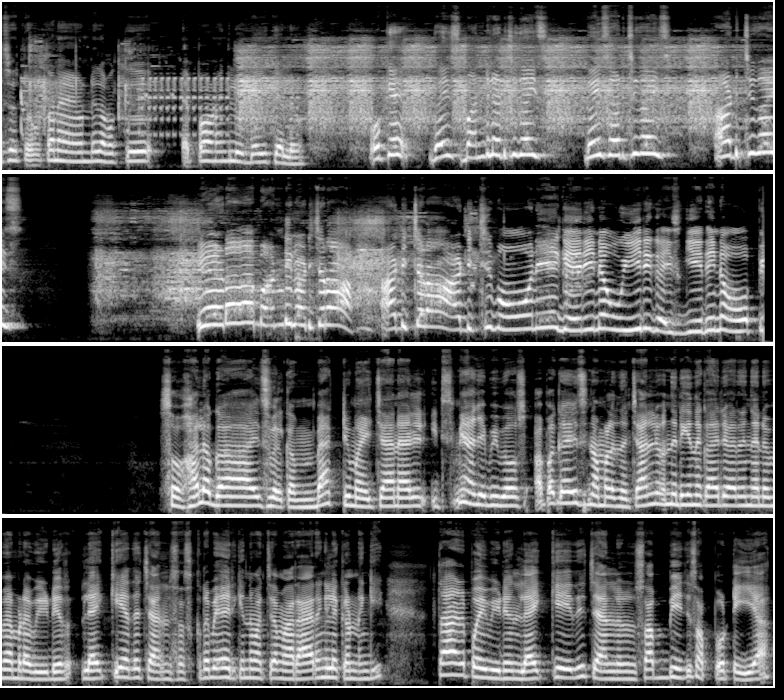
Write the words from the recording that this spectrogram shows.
Universal token ആയതുകൊണ്ട് നമുക്ക് എപ്പോൾ വേണമെങ്കിലും ഉപയോഗിക്കാമല്ലോ ഓക്കെ ഗൈസ് ബണ്ടിലടിച്ച് ഗൈസ് ഗൈസ് അടിച്ച് ഗൈസ് അടിച്ച് ഗൈസ് എടാ ബണ്ടിൽ അടിച്ചടാ അടിച്ചടാ അടിച്ച് മോനെ. Garena ഉയിര് guys Garena OP so hello guys welcome back to my channel it's me Ajay B boss അപ്പോൾ ഗൈസ് നമ്മൾ ഇന്ന് ചാനൽ വന്നിരിക്കുന്ന കാര്യം അറിയുന്നതിന് മുമ്പ് നമ്മുടെ വീഡിയോ ലൈക്ക് ചെയ്ത് ചാനൽ സബ്സ്ക്രൈബ് ചെയ്യാതിരിക്കുന്ന മച്ചന്മാർ ആരെങ്കിലുമൊക്കെ ഉണ്ടെങ്കിൽ താഴെ പോയി വീഡിയോ ലൈക്ക് ചെയ്ത് ചാനൽ സബ് ചെയ്ത് സപ്പോർട്ട് ചെയ്യുക.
